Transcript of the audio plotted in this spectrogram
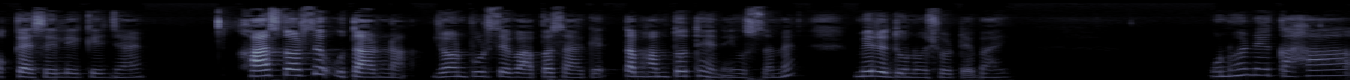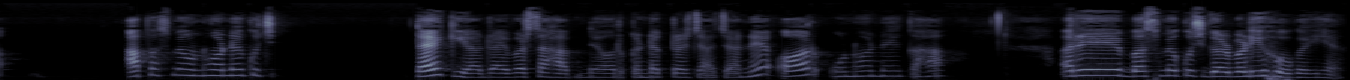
और कैसे लेके जाएँ? खास तौर से उतारना, जौनपुर से वापस आ गए तब हम तो थे नहीं उस समय, मेरे दोनों छोटे भाई। उन्होंने कहा, आपस में उन्होंने कुछ तय किया ड्राइवर साहब ने और कंडक्टर चाचा ने और उन्होंने कहा, अरे, बस में कुछ गड़बड़ी हो गई है।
